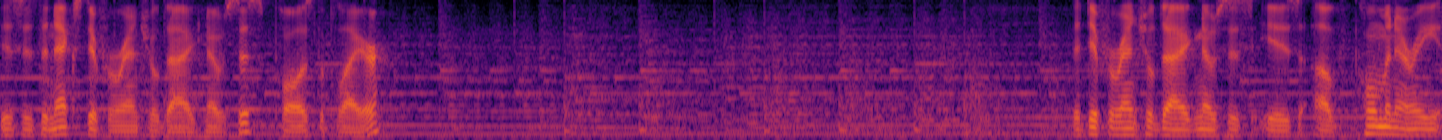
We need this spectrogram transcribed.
This is the next differential diagnosis. Pause the player. The differential diagnosis is of pulmonary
